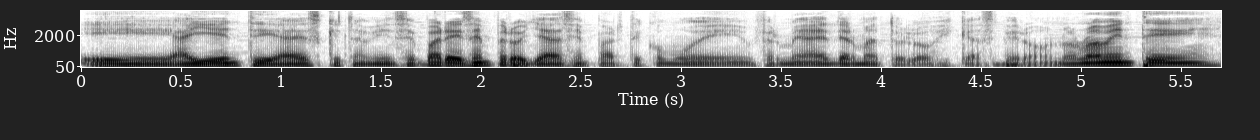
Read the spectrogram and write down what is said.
Eh, hay entidades que también se parecen, pero ya hacen parte como de enfermedades dermatológicas. Pero normalmente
